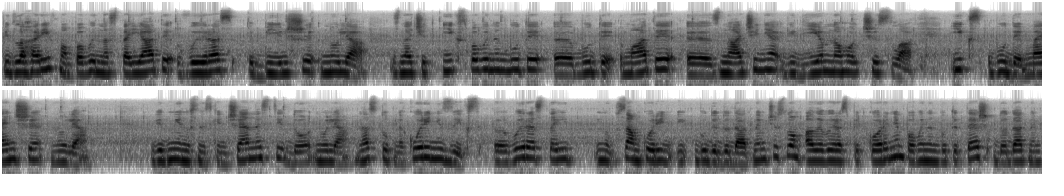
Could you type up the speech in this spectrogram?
Під логарифмом повинна стояти вираз більше нуля. Значить, х повинен бути, е, бути мати е, значення від'ємного числа. Х буде менше нуля. Від мінус нескінченності до нуля. Наступне корінь із х. Е, Вираз стоїть ну, сам корінь буде додатним числом, але вираз під коренем повинен бути теж додатним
